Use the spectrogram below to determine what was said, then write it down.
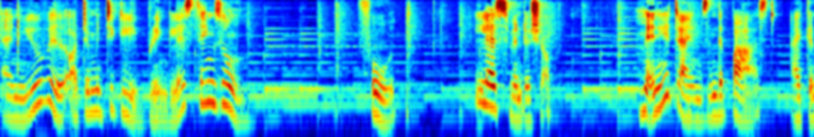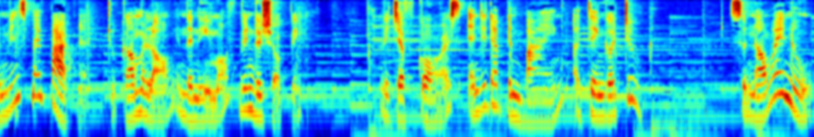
and you will automatically bring less things home. Fourth, less window shopping. Many times in the past, I convinced my partner to come along in the name of window shopping, which of course ended up in buying a thing or two. So now I know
